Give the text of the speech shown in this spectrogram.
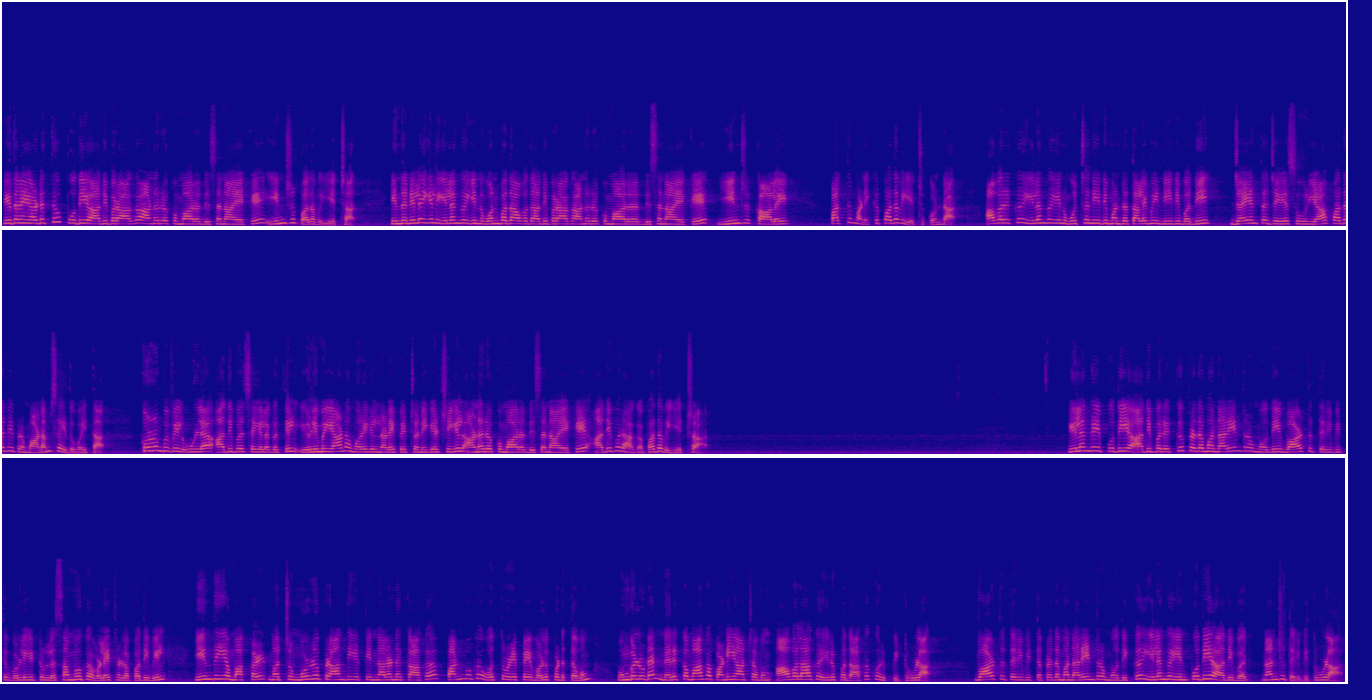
இதனை அடுத்து புதிய அதிபராக அனுரகுமார திசநாயக்கே இன்று பதவியேற்றார் இந்த நிலையில் இலங்கையின் ஒன்பதாவது அதிபராக அனுரகுமார திசநாயக்கே இன்று காலை பத்து மணிக்கு பதவியேற்றுக் கொண்டார். அவருக்கு இலங்கையின் உச்சநீதிமன்ற தலைமை நீதிபதி ஜெயந்த ஜெயசூர்யா பதவி பிரமாணம் செய்து வைத்தார். கொழும்புவில் உள்ள அதிபர் செயலகத்தில் எளிமையான முறையில் நடைபெற்ற நிகழ்ச்சியில் அனுரகுமார திசநாயக்கே அதிபராக பதவியேற்றார் இலங்கை புதிய அதிபருக்கு பிரதமர் நரேந்திர மோடி வாழ்த்து தெரிவித்து வெளியிட்டுள்ள சமூக வலைதள பதிவில் இந்திய மக்கள் மற்றும் முழு பிராந்தியத்தின் நலனுக்காக பன்முக ஒத்துழைப்பை வலுப்படுத்தவும் உங்களுடன் நெருக்கமாக பணியாற்றவும் ஆவலாக இருப்பதாக குறிப்பிட்டுள்ளார். வாழ்த்து தெரிவித்த பிரதமர் நரேந்திர மோடிக்கு இலங்கையின் புதிய அதிபர் நன்றி தெரிவித்துள்ளார்.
